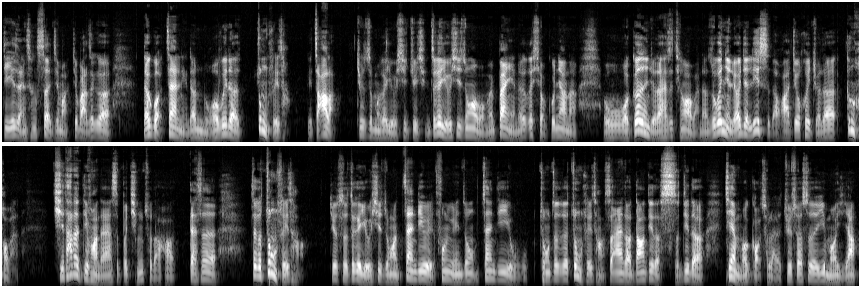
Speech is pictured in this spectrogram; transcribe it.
第一人称射击嘛，就把这个德国占领的挪威的重水厂给炸了。就这么个游戏剧情，这个游戏中啊，我们扮演的这个小姑娘呢，我个人觉得还是挺好玩的。如果你了解历史的话，就会觉得更好玩。其他的地方当然是不清楚的哈，但是这个重水厂，就是这个游戏中啊，《战地风云》中，《战地五》中这个重水厂是按照当地的实地的建模搞出来的，据说是一模一样。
